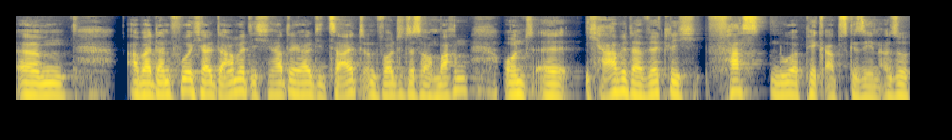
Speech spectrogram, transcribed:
Ähm, aber dann fuhr ich halt damit, ich hatte halt die Zeit und wollte das auch machen. Und äh, ich habe da wirklich fast nur Pickups gesehen. Also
